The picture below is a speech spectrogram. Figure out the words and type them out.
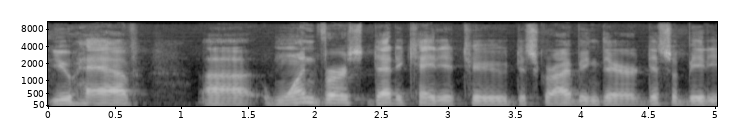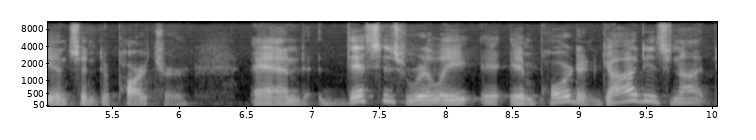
you have uh, one verse dedicated to describing their disobedience and departure. And this is really important. God is not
